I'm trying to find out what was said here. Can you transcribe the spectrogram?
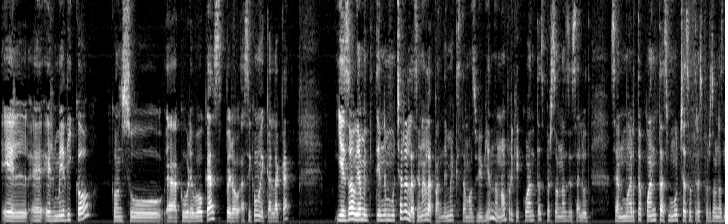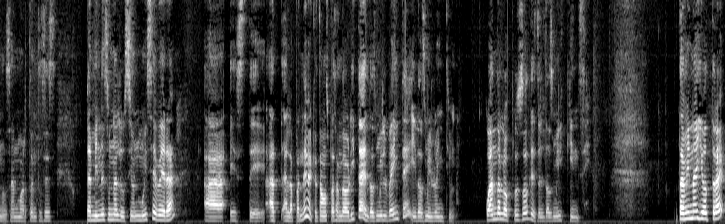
el, eh, el médico con su uh, cubrebocas, pero así como de calaca. Y eso obviamente tiene mucha relación a la pandemia que estamos viviendo, ¿no? Porque cuántas personas de salud se han muerto, cuántas, muchas otras personas nos han muerto. Entonces, también es una alusión muy severa a, este, a la pandemia que estamos pasando ahorita en 2020 y 2021. ¿Cuándo lo puso? Desde el 2015. También hay otra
